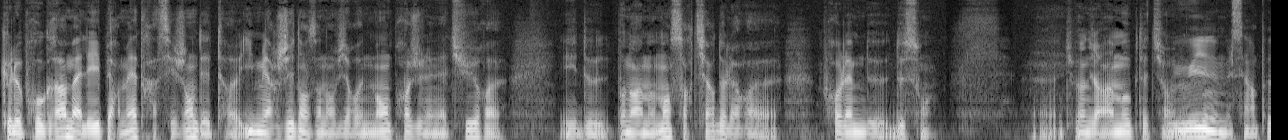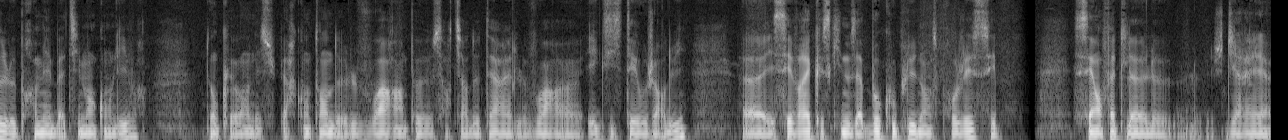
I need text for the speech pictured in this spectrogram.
que le programme allait permettre à ces gens d'être immergés dans un environnement proche de la nature et de pendant un moment sortir de leurs problèmes de soins. Euh, tu veux en dire un mot peut-être sur Oui, mais c'est un peu le premier bâtiment qu'on livre. Donc euh, on est super content de le voir un peu sortir de terre et de le voir euh, exister aujourd'hui. et c'est vrai que ce qui nous a beaucoup plu dans ce projet, c'est, c'est en fait, le, je dirais,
